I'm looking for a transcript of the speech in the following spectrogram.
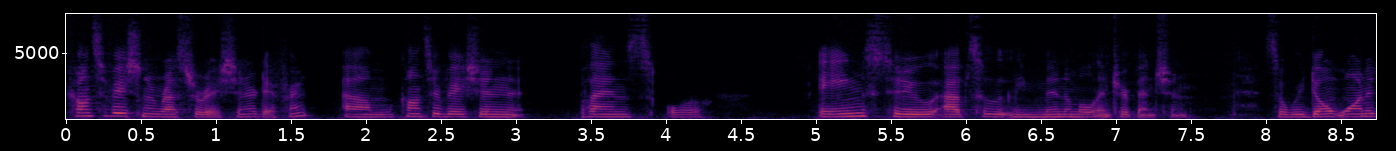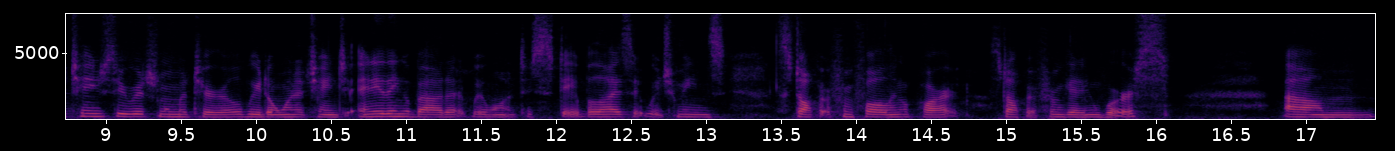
conservation and restoration are different. Um, conservation plans or aims to do absolutely minimal intervention. So we don't want to change the original material. We don't want to change anything about it. We want to stabilize it, which means stop it from falling apart, stop it from getting worse. Um,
